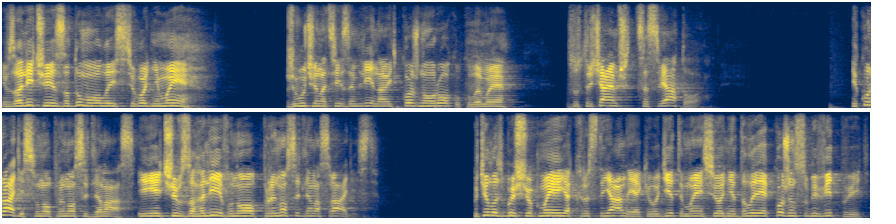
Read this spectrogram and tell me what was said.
І взагалі, чи задумувались сьогодні ми, живучи на цій землі, навіть кожного року, коли ми зустрічаємо це свято, яку радість воно приносить для нас? І чи взагалі воно приносить для нас радість? Хотілося б, щоб ми, як християни, як його діти, ми сьогодні дали кожен собі відповідь,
